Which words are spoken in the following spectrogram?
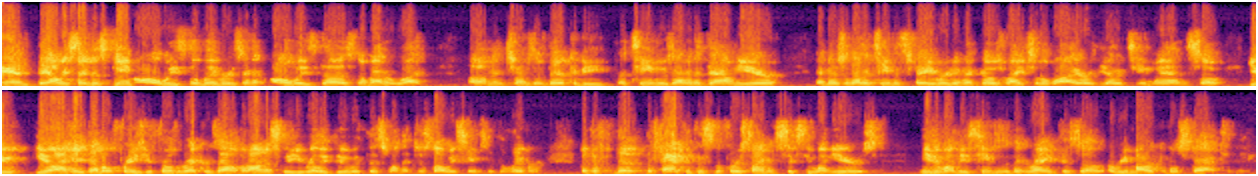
and they always say this game always delivers, and it always does, no matter what. Um, in terms of there could be a team who's having a down year, and there's another team that's favored, and it goes right to the wire, or the other team wins. So you you know I hate that old phrase you throw the records out, but honestly you really do with this one. It just always seems to deliver. But the the, the fact that this is the first time in 61 years neither one of these teams has been ranked is a, a remarkable stat to me.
